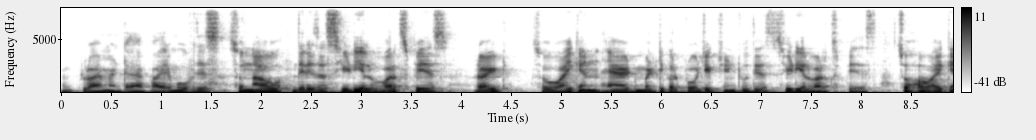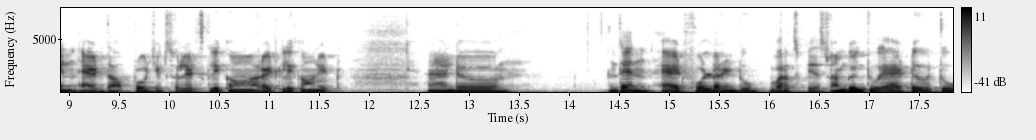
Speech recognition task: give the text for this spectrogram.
Employment app i remove this. So now there is a cdl workspace right? So i can add multiple projects into this cdl workspace. So how i can add the project? So let's click on right click on it and uh, then add folder into workspace. So i'm going to add uh, two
